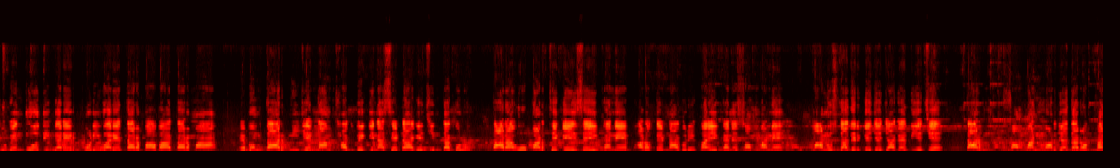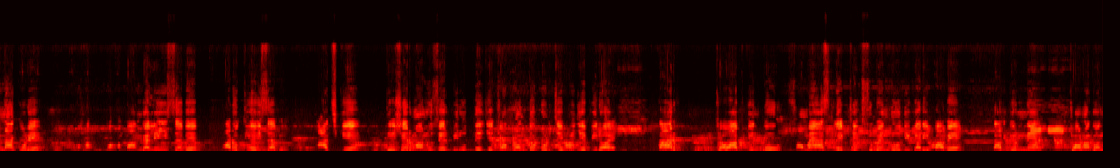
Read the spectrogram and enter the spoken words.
শুভেন্দু অধিকারের পরিবারে তার বাবা তার মা এবং তার নিজের নাম থাকবে কিনা সেটা আগে চিন্তা করুন তারা ওপার থেকে এসে এখানে ভারতের নাগরিক হয় এখানে সম্মানে মানুষ তাদেরকে যে জায়গা দিয়েছে, তার সম্মান, মর্যাদা রক্ষা না করে বাঙালি হিসাবে, ভারতীয় হিসাবে আজকে দেশের মানুষের বিরুদ্ধে যে চক্রান্ত করছে বিজেপির হয়, তার জবাব কিন্তু সময় আসলে ঠিক শুভেন্দু অধিকারী পাবে, তার জন্যে জনগণ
